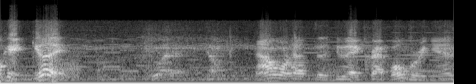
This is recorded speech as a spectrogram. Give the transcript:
Okay, good. Now I won't have to do that crap over again.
